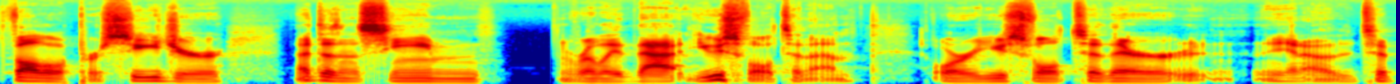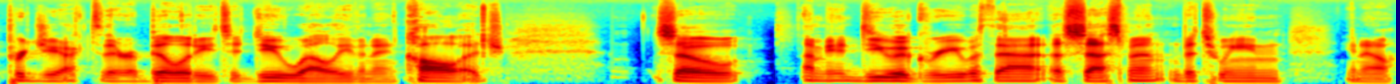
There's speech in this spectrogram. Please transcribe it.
follow a procedure, that doesn't seem really that useful to them or useful to their, you know, to project their ability to do well even in college. So, I mean, do you agree with that assessment between, you know,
